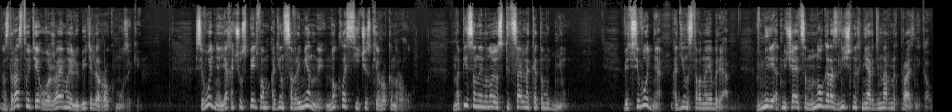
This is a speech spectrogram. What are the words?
Здравствуйте, уважаемые любители рок-музыки. Сегодня я хочу спеть вам один современный, но классический рок-н-ролл, написанный мною специально к этому дню. Ведь сегодня, 11 ноября, в мире отмечается много различных неординарных праздников.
